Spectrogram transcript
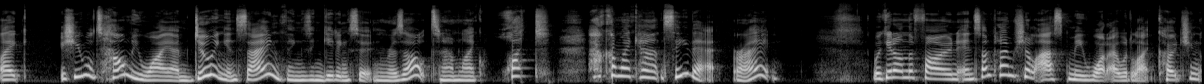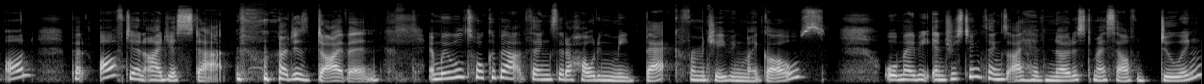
Like, she will tell me why I'm doing and saying things and getting certain results. And I'm like, what? How come I can't see that? Right? We get on the phone, and sometimes she'll ask me what I would like coaching on, but often I just start. I just dive in. And we will talk about things that are holding me back from achieving my goals, or maybe interesting things I have noticed myself doing,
